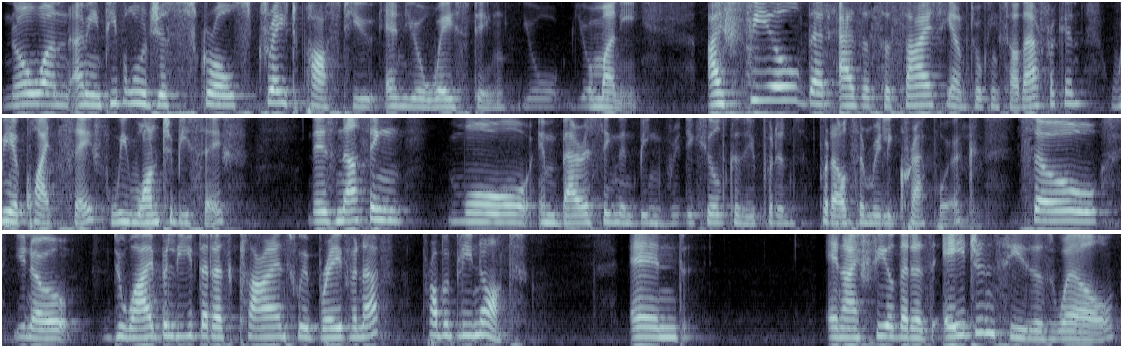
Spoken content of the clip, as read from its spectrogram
no one. I mean, people will just scroll straight past you, and you're wasting your your money. I feel that as a society, I'm talking South African, we are quite safe. We want to be safe. There's nothing more embarrassing than being ridiculed because you put in, put out some really crap work. So, you know, do I believe that as clients we're brave enough? Probably not. And and I feel that as agencies as well,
